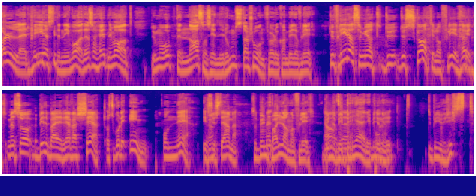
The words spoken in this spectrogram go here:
aller høyeste nivået. Det er så høyt nivå at du må opp til NASA sin romstasjon før du kan begynne å flire. Du flirer så mye at du, du skal til å flire høyt, men så blir det bare reversert, og så går det inn og ned i systemet. Så begynner ballene å flire. Begynner Ja, å vibrere i pungen. Du Det blir jo rist.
